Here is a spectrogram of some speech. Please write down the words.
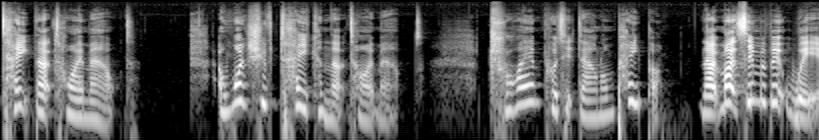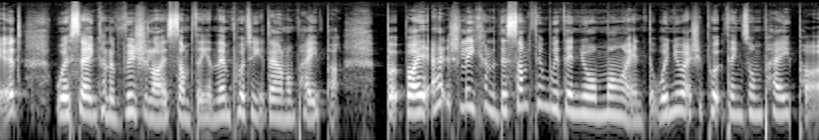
take that time out. And once you've taken that time out, try and put it down on paper. Now, it might seem a bit weird. We're saying kind of visualize something and then putting it down on paper. But by actually kind of, there's something within your mind that when you actually put things on paper,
